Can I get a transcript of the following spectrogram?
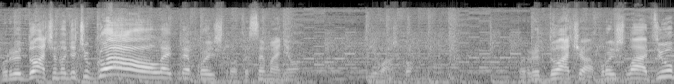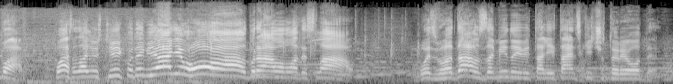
Передача на Дячука! Ледь не пройшла. Проти Семенєва. І важко. Передача пройшла Дзюба. Пас на дальню стійку Дем'янів. Гол! Браво, Владислав! Ось вгадав заміною Віталій Танський 4-1.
